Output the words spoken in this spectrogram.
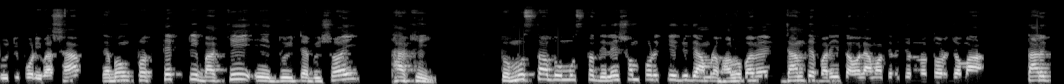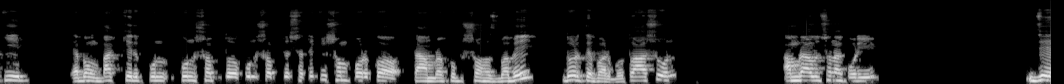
দুইটি পরিভাষা এবং প্রত্যেকটি বাক্যে এই দুইটা বিষয় থাকেই। তো মুস্তাদ ও মুস্তাদ ইলাই সম্পর্কে যদি আমরা ভালোভাবে জানতে পারি, তাহলে আমাদের জন্য তর্জমা, তারকিব এবং বাক্যের কোন কোন শব্দ, কোন শব্দের সাথে কি সম্পর্ক, তা আমরা খুব সহজভাবেই ধরতে পারব। তো আসুন, আমরা আলোচনা করি যে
